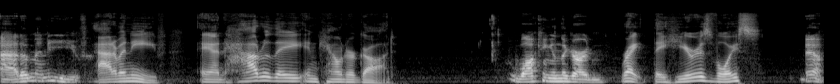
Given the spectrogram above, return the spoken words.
Adam and Eve Adam and Eve. And how do they encounter God? Walking in the garden. Right. They hear his voice. Yeah.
